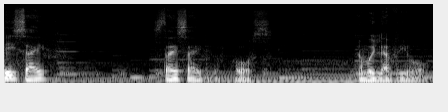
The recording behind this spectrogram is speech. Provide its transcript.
Be safe, stay safe, of course, and we love you all.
